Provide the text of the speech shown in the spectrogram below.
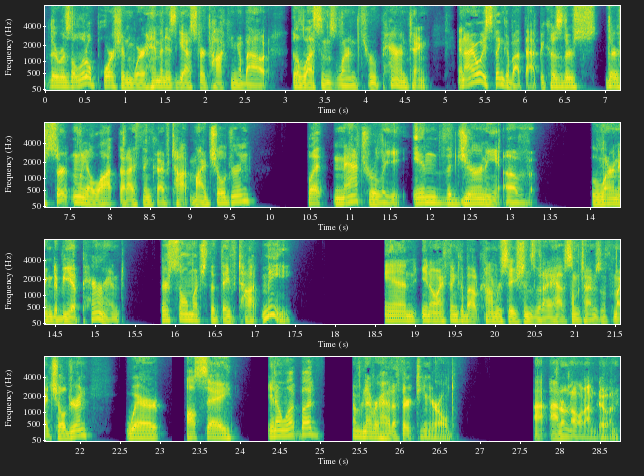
there was a little portion where him and his guest are talking about the lessons learned through parenting. And I always think about that because there's there's certainly a lot that I think I've taught my children, but naturally in the journey of learning to be a parent, there's so much that they've taught me. And, you know, I think about conversations that I have sometimes with my children where I'll say, you know what, bud? I've never had a 13 year old. I, I don't know what I'm doing,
